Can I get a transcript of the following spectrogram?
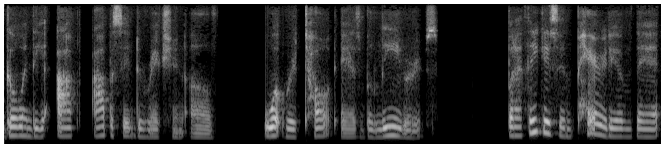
go in the op- opposite direction of what we're taught as believers, but I think it's imperative that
